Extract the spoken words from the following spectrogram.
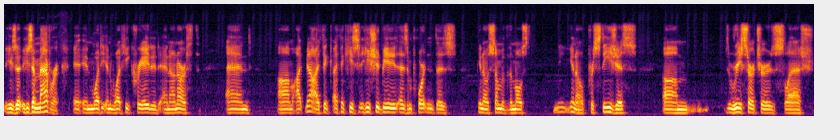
he's a he's a maverick in, in what in what he created and unearthed, and um, I you know I think I think he's he should be as important as you know some of the most you know prestigious um, researchers slash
